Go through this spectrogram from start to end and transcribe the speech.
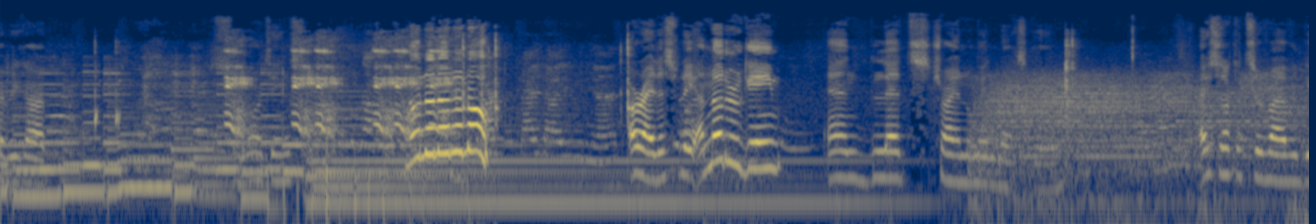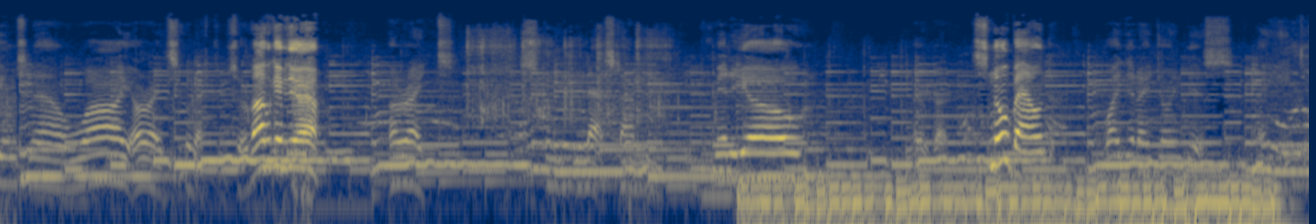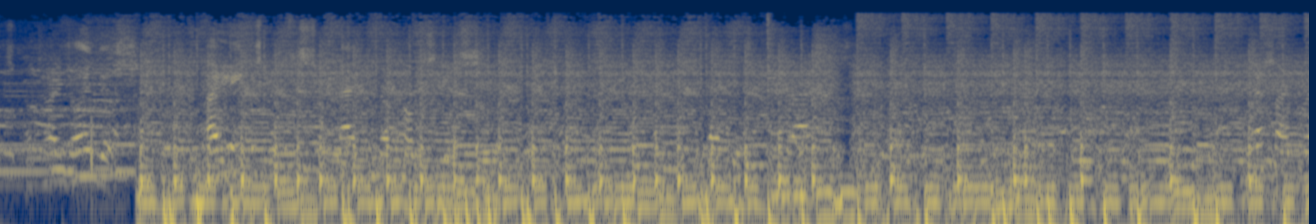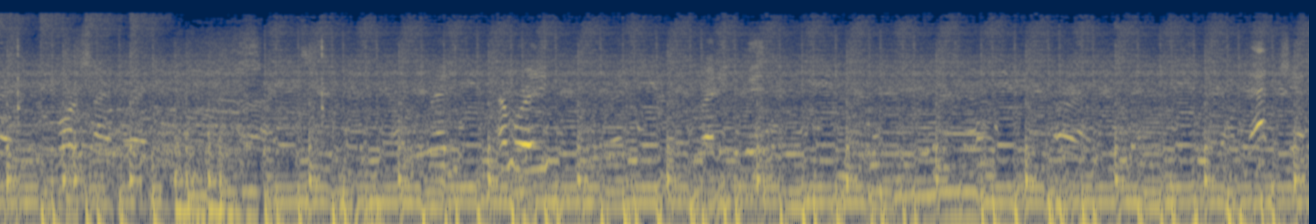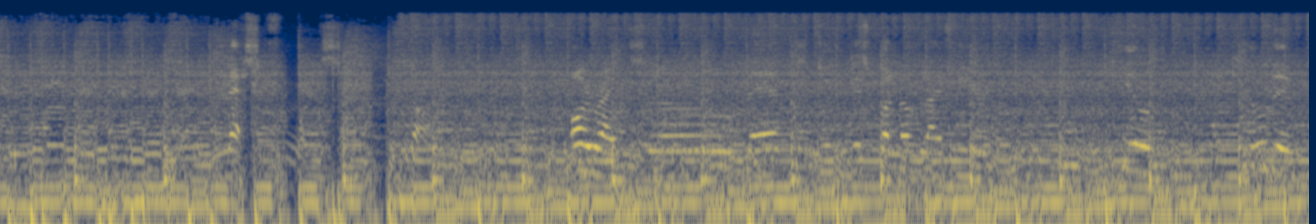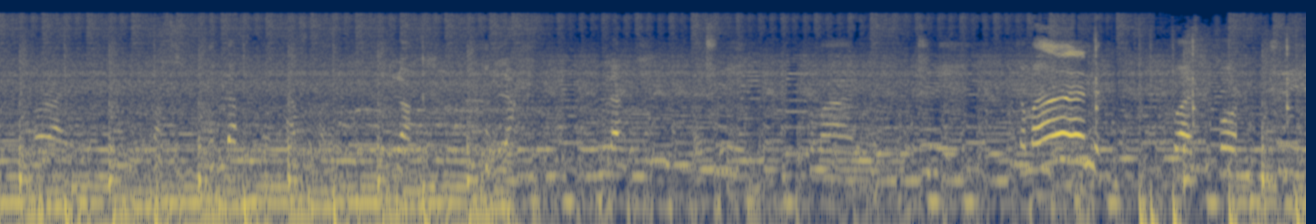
Alright, we got more things. No, no, no, no, no! Alright, let's play another game and let's try and win next game. I suck at survival games now. Why? Alright, let's go back to survival games. Yeah! Alright. This is gonna be the last time video. Snowbound. Why did I join this? I hate this. Why did I join this? I hate this Welcome. Come on! Five, four, three,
